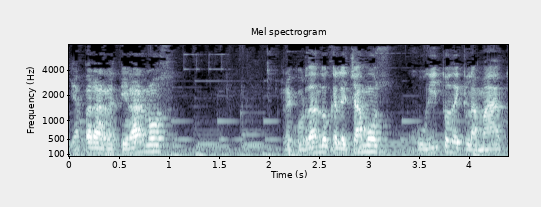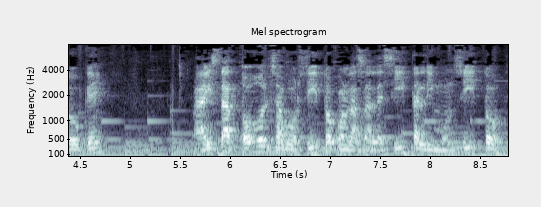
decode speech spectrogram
Ya para retirarnos, recordando que le echamos juguito de clamato, ¿ok? Ahí está todo el saborcito con la salecita, el limoncito,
